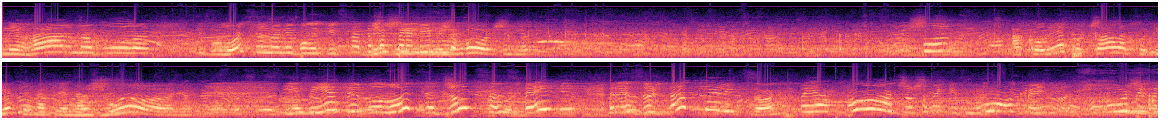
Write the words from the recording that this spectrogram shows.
негарна була, і волосся в мене було якесь ти що переліпша, боже мій. Ну і що? А коли я почала ходити на тренажери і мити волосся Джонсон Бейбі, результат на ліцо. Та я бачу, що ти якийсь мокрий, груші, ти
